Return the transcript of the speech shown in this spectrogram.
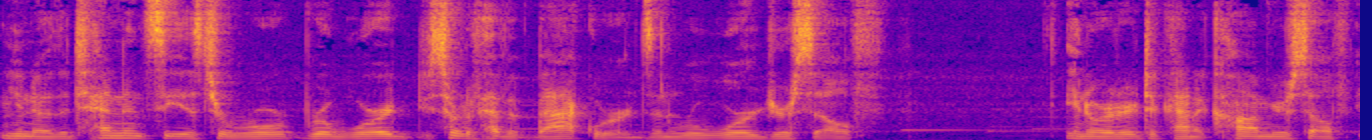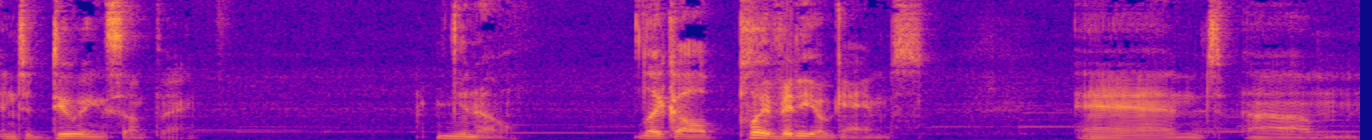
you know the tendency is to re- reward, sort of have it backwards, and reward yourself in order to kind of calm yourself into doing something. You know, like I'll play video games, and um,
